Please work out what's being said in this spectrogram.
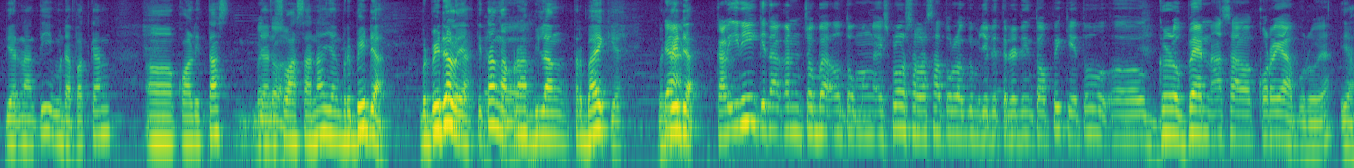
biar nanti mendapatkan eh, kualitas dan Betul. suasana yang berbeda. Berbeda loh ya. Kita nggak pernah bilang terbaik ya. Dan Berbeda. kali ini kita akan coba untuk mengeksplor salah satu lagu menjadi trending topik yaitu uh, girl band asal Korea, Bro ya. Ya,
